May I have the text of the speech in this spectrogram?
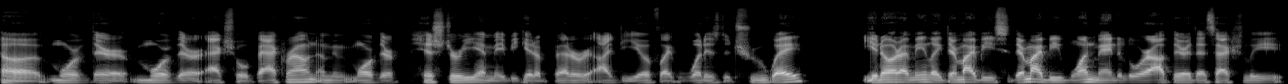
uh more of their more of their actual background i mean more of their history and maybe get a better idea of like what is the true way. You know what i mean? Like there might be there might be one mandalore out there that's actually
